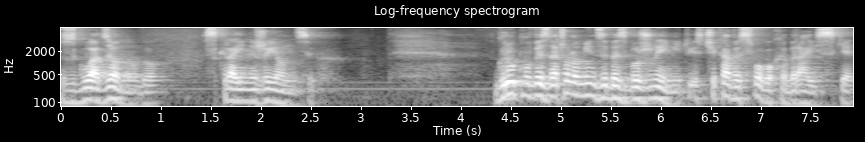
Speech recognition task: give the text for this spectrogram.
Zgładzono go z krainy żyjących. Grób mu wyznaczono między bezbożnymi. Tu jest ciekawe słowo hebrajskie,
